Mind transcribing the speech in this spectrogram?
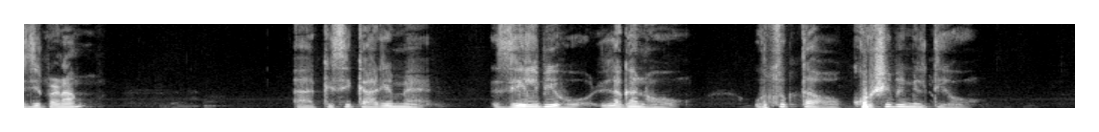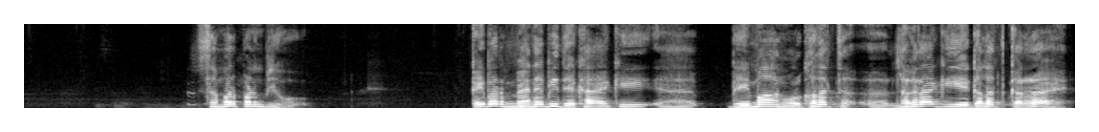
जी प्रणाम। आ, किसी कार्य में झील भी हो लगन हो उत्सुकता हो खुशी भी मिलती हो समर्पण भी हो। कई बार मैंने भी देखा है कि बेईमान और गलत लग रहा है कि ये गलत कर रहा है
